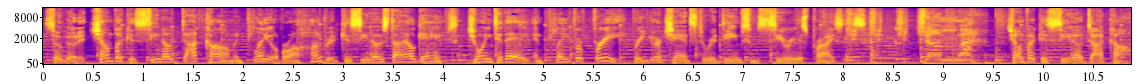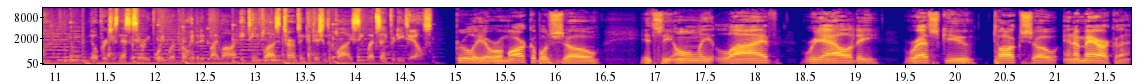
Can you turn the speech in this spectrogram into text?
So go to ChumbaCasino.com and play over 100 casino style games. Join today and play for free for your chance to redeem some serious prizes. Ch-ch-chumba. ChumbaCasino.com. No purchase necessary. Void where prohibited by law. 18 plus terms and conditions apply. See website for details. Truly a remarkable show. It's the only live reality rescue talk show in America,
